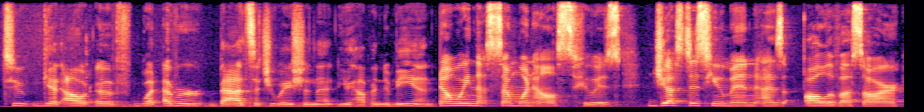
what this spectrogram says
to get out of whatever bad situation that you happen to be in. Knowing that someone else who is just as human as all of us are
